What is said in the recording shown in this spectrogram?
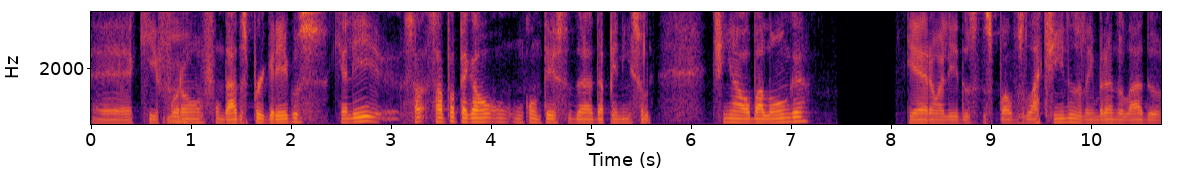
é, que foram uhum. fundados por gregos, que ali, só, só para pegar um, um contexto da, da península, tinha Alba Longa, que eram ali dos, dos povos latinos, lembrando lá do,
